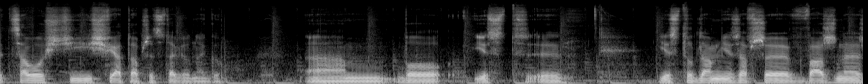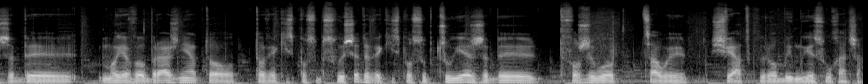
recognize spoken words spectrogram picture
y, całości świata przedstawionego. Em, bo jest, y, jest to dla mnie zawsze ważne, żeby moja wyobraźnia, to, to w jaki sposób słyszę, to w jaki sposób czuję, żeby tworzyło cały świat, który obejmuje słuchacza.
